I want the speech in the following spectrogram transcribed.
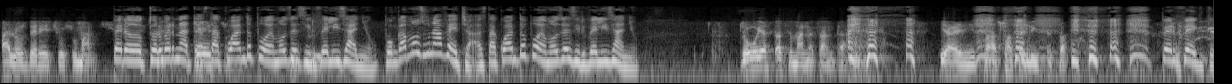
a los derechos humanos. Pero, doctor Bernate, ¿hasta cuándo podemos decir feliz año? Pongamos una fecha, ¿hasta cuándo podemos decir feliz año? Yo voy hasta Semana Santa. y ahí paso a felices Perfecto.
